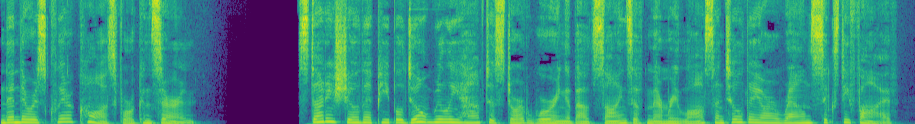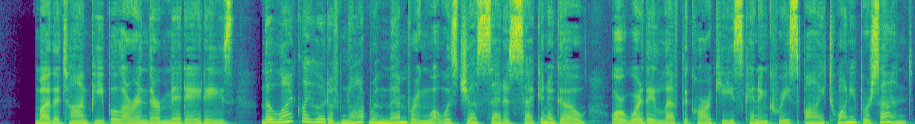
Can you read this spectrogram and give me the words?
then there is clear cause for concern. Studies show that people don't really have to start worrying about signs of memory loss until they are around 65. By the time people are in their mid 80s, the likelihood of not remembering what was just said a second ago or where they left the car keys can increase by 20%.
